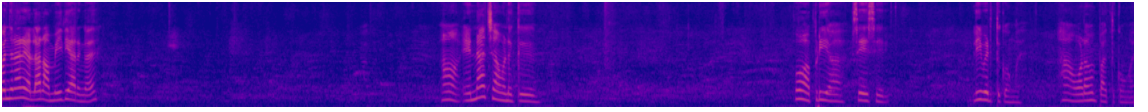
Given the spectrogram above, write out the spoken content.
கொஞ்ச நேரம் எல்லாரும் அமைதியாக இருங்க. ஆ என்னாச்சு அவனுக்கு? ஓ அப்படியா? சரி சரி. லீவ் எடுத்துக்கோங்க. ஆ உடம்ப பார்த்துக்கோங்க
